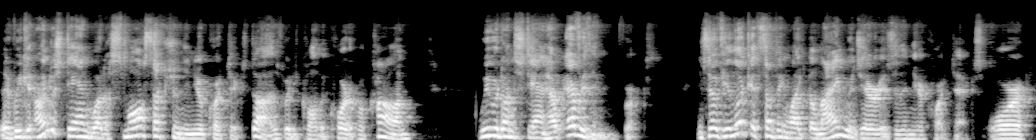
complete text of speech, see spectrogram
That if we could understand what a small section of the neocortex does, what he called the cortical column, we would understand how everything works. And so if you look at something like the language areas of the neocortex or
